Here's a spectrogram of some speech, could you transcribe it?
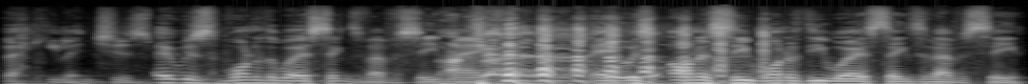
Becky Lynch's. It was one of the worst things I've ever seen, mate. it was honestly one of the worst things I've ever seen.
